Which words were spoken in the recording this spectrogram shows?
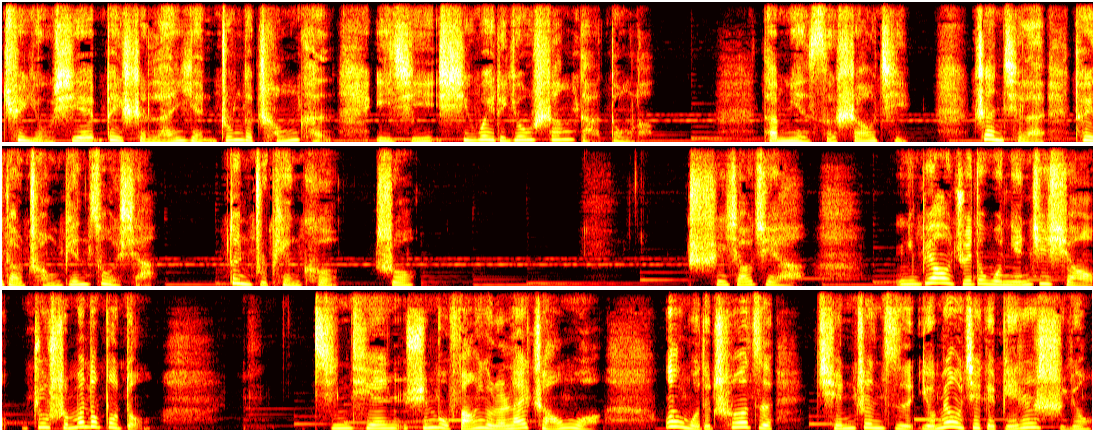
却有些被沈兰眼中的诚恳以及细微的忧伤打动了。他面色稍霁，站起来退到床边坐下，顿住片刻，说：“沈小姐啊，你不要觉得我年纪小就什么都不懂。今天巡捕房有人来找我，问我的车子前阵子有没有借给别人使用，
